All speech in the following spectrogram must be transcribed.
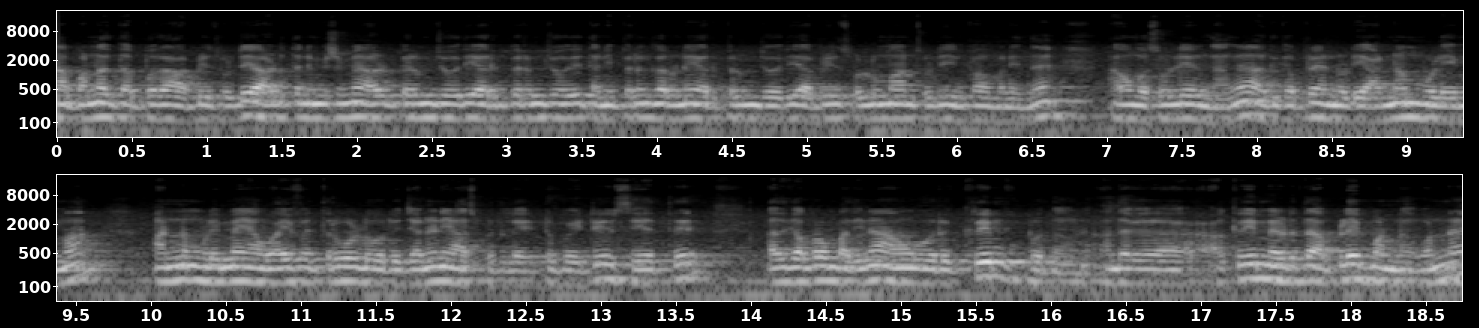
நான் பண்ணது தப்பு தான் அப்படின்னு சொல்லிட்டு அடுத்த நிமிஷமே அருட்பெரும் ஜோதி அருட்பெரும் ஜோதி தனி பெருங்கருணை அருட்பெரும் ஜோதி அப்படின்னு சொல்லுமான்னு சொல்லி இன்ஃபார்ம் பண்ணியிருந்தேன். அவங்க சொல்லியிருந்தாங்க. அதுக்கப்புறம் என்னுடைய அண்ணன் மூலயமா அண்ணன் மூலியமாக என் ஒய்ஃபை திருவள்ளூர் ஜனனி ஆஸ்பத்திரியில் இட்டு போயிட்டு சேர்த்து அதுக்கப்புறம் பார்த்தீங்கன்னா அவங்க ஒரு க்ரீம் கொடுத்தாங்க அந்த க்ரீம் எடுத்து அப்ளை பண்ண உடனே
